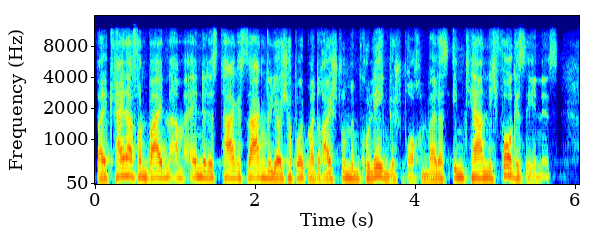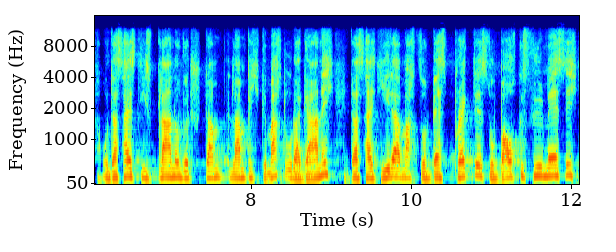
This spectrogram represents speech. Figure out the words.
weil keiner von beiden am Ende des Tages sagen will, ja, ich habe heute mal drei Stunden mit einem Kollegen gesprochen, weil das intern nicht vorgesehen ist. Und das heißt, die Planung wird lampig gemacht oder gar nicht. Das heißt, jeder macht so ein Best Practice, so Bauchgefühlmäßig.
